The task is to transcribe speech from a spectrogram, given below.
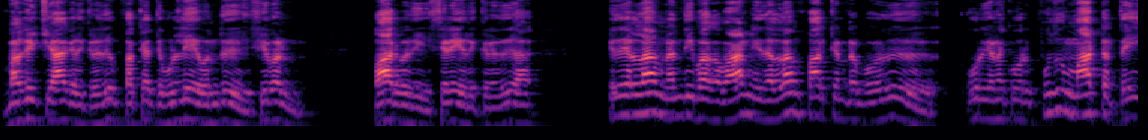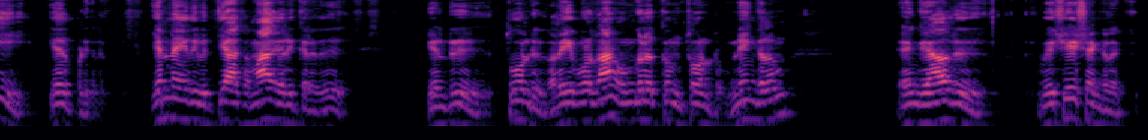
மகிழ்ச்சியாக இருக்கிறது. பக்கத்து உள்ளே வந்து சிவன் பார்வதி சிலை இருக்கிறது. இதெல்லாம் நந்தி பகவான் இதெல்லாம் பார்க்கின்ற போது ஒரு எனக்கு ஒரு புது மாற்றத்தை ஏற்படுகிறது. என்ன இது வித்தியாசமாக இருக்கிறது என்று தோன்றுகிறது. அதே தான் உங்களுக்கும் தோன்றும். நீங்களும் எங்கேயாவது விசேஷங்களுக்கு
